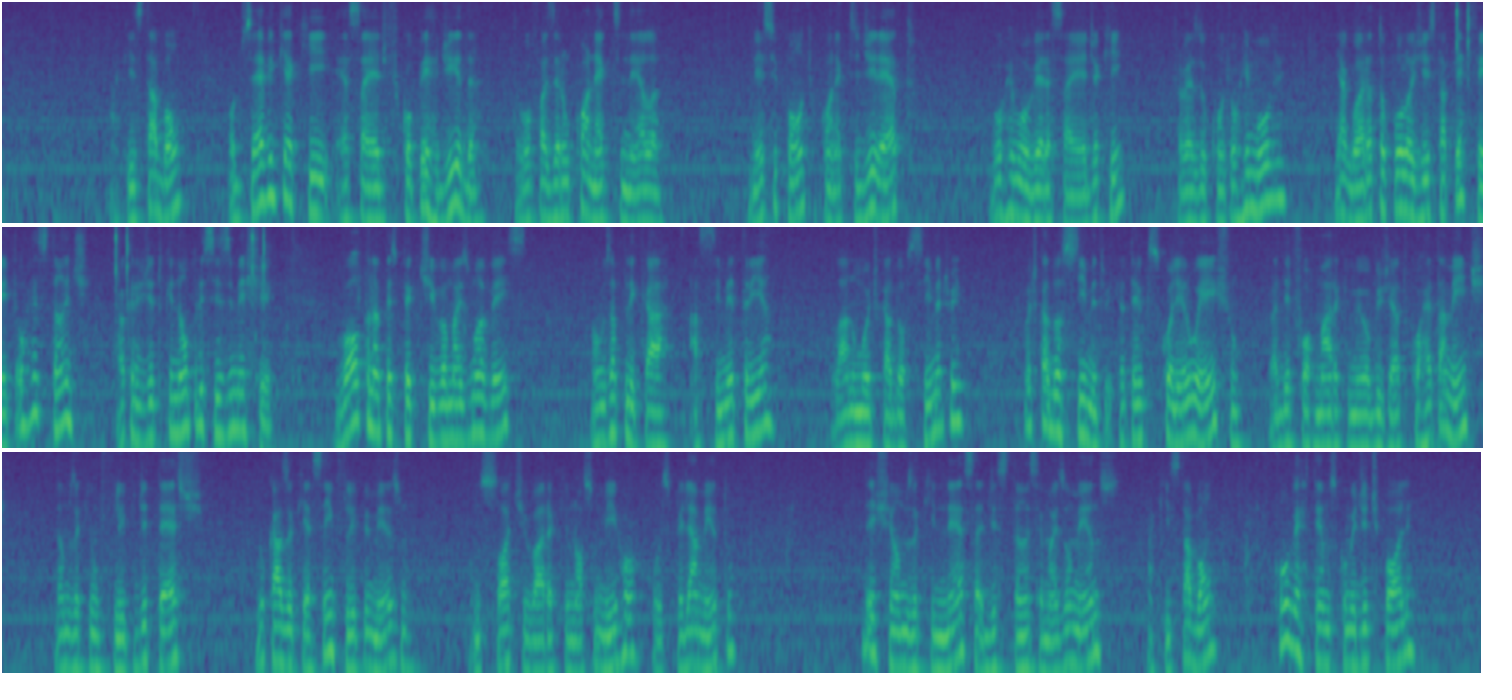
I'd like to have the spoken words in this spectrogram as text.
Aqui está bom. Observe que aqui essa edge ficou perdida. Então vou fazer um connect nela nesse ponto, connect direto. Vou remover essa edge aqui, através do Ctrl Remove. E agora a topologia está perfeita. O restante, eu acredito que não precise mexer. Volto na perspectiva mais uma vez. Vamos aplicar a simetria, lá no modificador Symmetry. Modificador Symmetry, eu tenho que escolher o eixo para deformar aqui o meu objeto corretamente. Damos aqui um flip de teste. No caso aqui é sem flip mesmo. Vamos só ativar aqui o nosso mirror, ou espelhamento deixamos aqui nessa distância mais ou menos, aqui está bom, convertemos como Edit Poly,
